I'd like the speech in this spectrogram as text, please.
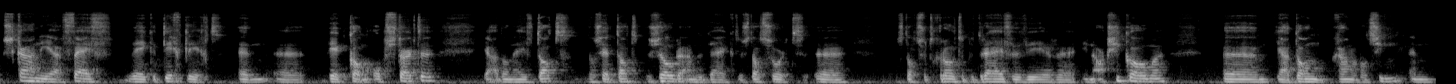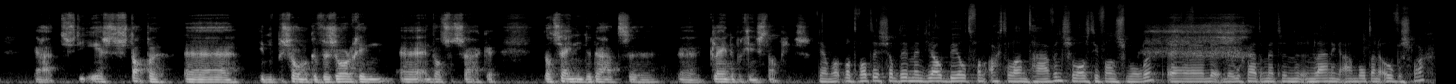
Scania vijf weken dicht ligt en weer kan opstarten, ja, dan, heeft dat, dan zet dat zoden aan de dijk. Dus dat soort als dat soort grote bedrijven weer in actie komen, ja, dan gaan we wat zien. En ja, dus die eerste stappen in de persoonlijke verzorging en dat soort zaken, dat zijn inderdaad kleine beginstapjes. Ja, wat, wat is op dit moment jouw beeld van achterlandhavens, zoals die van Zwolle? hoe gaat het met een, een ladingaanbod en overslag?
